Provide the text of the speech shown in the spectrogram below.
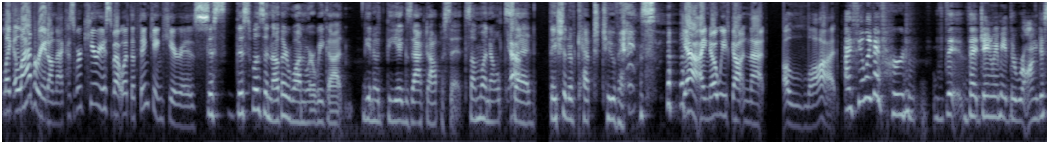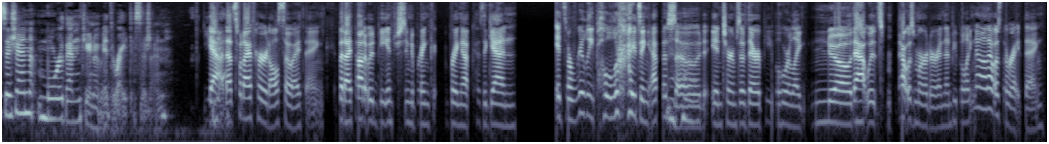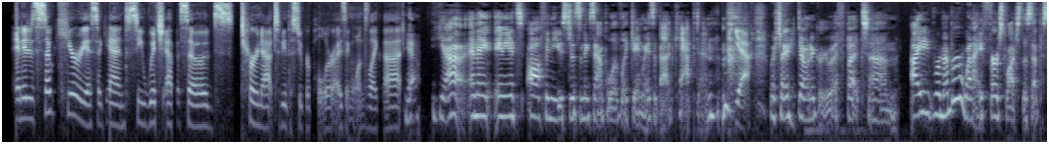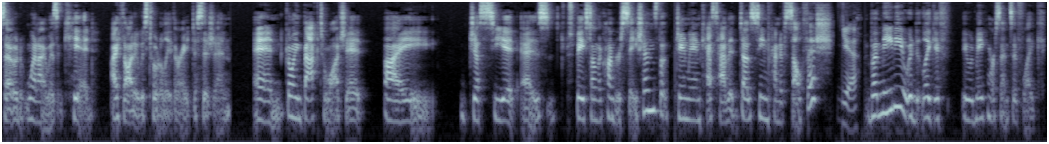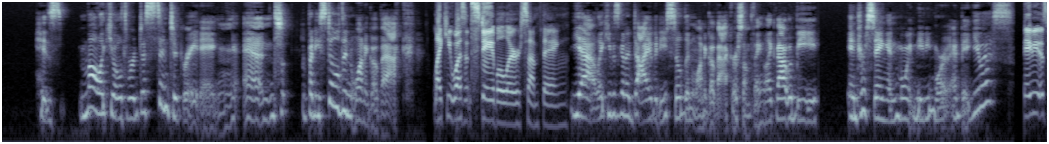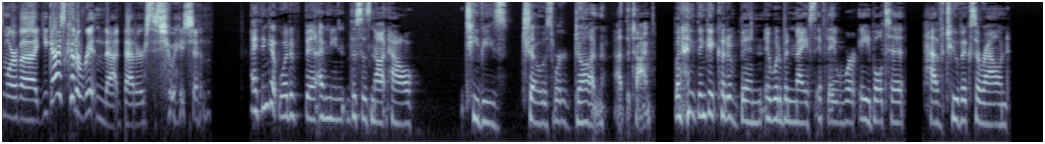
Like, elaborate on that because we're curious about what the thinking here is. This this was another one where we got, you know, the exact opposite. Someone else Yeah. said they should have kept two veins. yeah, I know we've gotten that a lot. I feel like I've heard th- that Janeway made the wrong decision more than Janeway made the right decision. Yeah, that's what I've heard also, I think. But I thought it would be interesting to bring bring up because again, it's a really polarizing episode in terms of there are people who are like, "No, that was that was murder." And then people are like, "No, that was the right thing." And it is so curious again to see which episodes turn out to be the super polarizing ones like that. Yeah. Yeah, and I, I mean, it's often used as an example of like Janeway's a bad captain. Yeah. which I don't agree with. But um, I remember when I first watched this episode when I was a kid, I thought it was totally the right decision. And going back to watch it, I just see it as based on the conversations that Janeway and Kes have. It does seem kind of selfish, Yeah. but maybe it would like if it would make more sense if like his molecules were disintegrating and but he still didn't want to go back. Like he wasn't stable or something. Yeah, like he was gonna die, but he still didn't want to go back or something. Like that would be interesting and more maybe more ambiguous. Maybe it was more of a you guys could have written that better situation. I think it would have been, I mean, this is not how TV's shows were done at the time, but I think it could have been, it would have been nice if they were able to have Tuvix around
